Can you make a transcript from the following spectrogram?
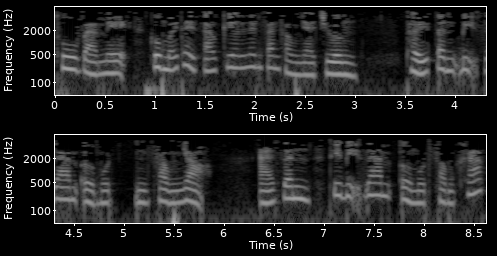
Thu và mẹ cùng mấy thầy giáo kia lên văn phòng nhà trường. Thấy Tân bị giam ở một phòng nhỏ, Á Dân thì bị giam ở một phòng khác.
